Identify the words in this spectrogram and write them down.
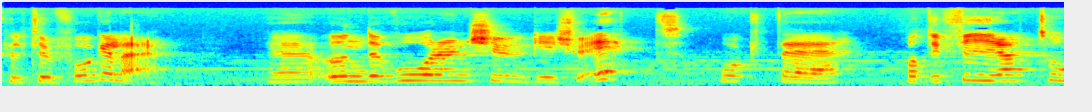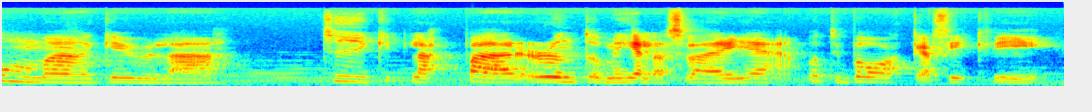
kulturfågel är. Eh, under våren 2021 åkte 84 tomma gula tyglappar runt om i hela Sverige och tillbaka fick vi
